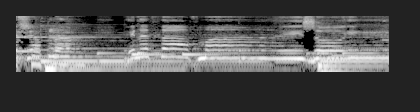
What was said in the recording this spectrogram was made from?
Έτσι απλά Είναι θαύμα η ζωή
